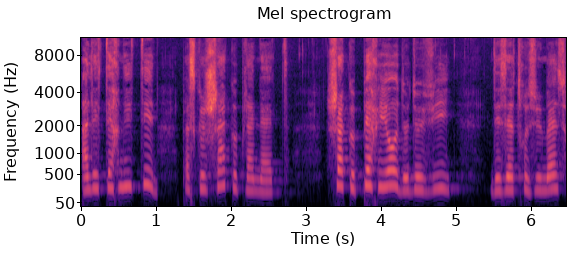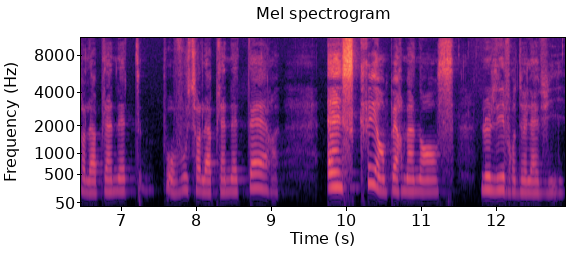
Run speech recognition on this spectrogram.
à l'éternité, parce que chaque planète, chaque période de vie des êtres humains sur la planète, pour vous sur la planète Terre, inscrit en permanence le livre de la vie.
